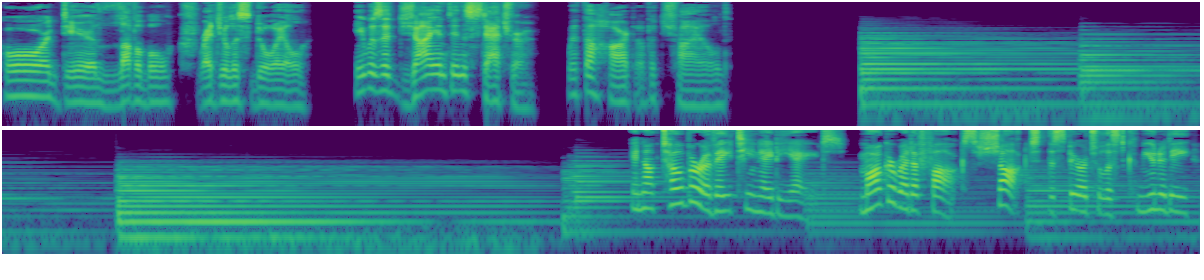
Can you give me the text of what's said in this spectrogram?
Poor, dear, lovable, credulous Doyle. He was a giant in stature, with the heart of a child. In October of 1888, Margaretta Fox shocked the spiritualist community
